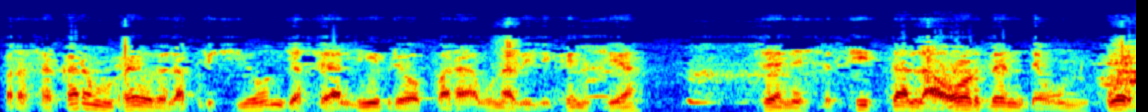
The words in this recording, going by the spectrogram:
Para sacar a un reo de la prisión, ya sea libre o para una diligencia, se necesita la orden de un juez.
